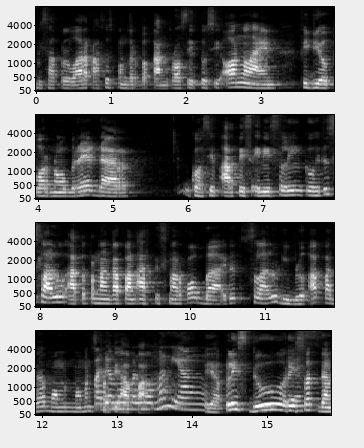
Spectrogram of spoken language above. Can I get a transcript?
bisa keluar kasus penggerbekan prostitusi online video porno beredar gosip artis ini selingkuh itu selalu atau penangkapan artis narkoba itu selalu di blow up pada momen-momen pada seperti apa momen-momen yang Iya, please do Yes. research dan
